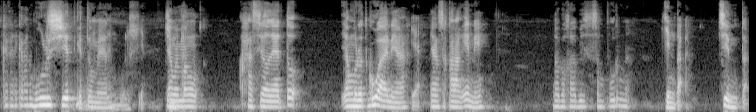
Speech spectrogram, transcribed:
Ikatan-ikatan bullshit gitu, men. Ikatan bullshit Yang Cinta. memang hasilnya tuh yang menurut gua nih ya, Ya. yang sekarang ini nggak bakal bisa sempurna. cinta Cinta.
